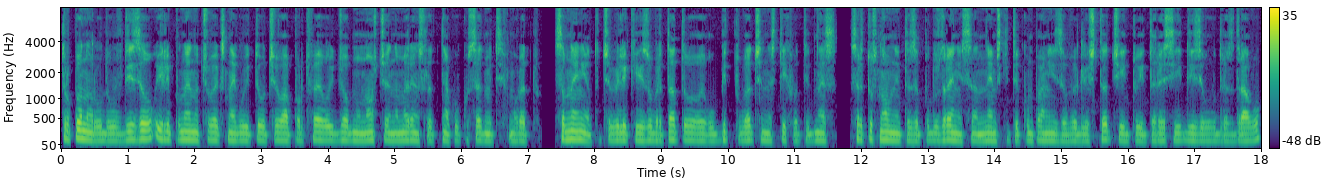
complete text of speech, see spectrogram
Трупа на Рудолов Дизел или поне на човек с неговите очила, портфел и джобно нощче е намерен след няколко седмици в морето. Съмненията, че великият изобретател е убит, обаче не стихват и днес. Сред основните заподозрени са немските компании за въглища, чието интереси Дизел удря здраво,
